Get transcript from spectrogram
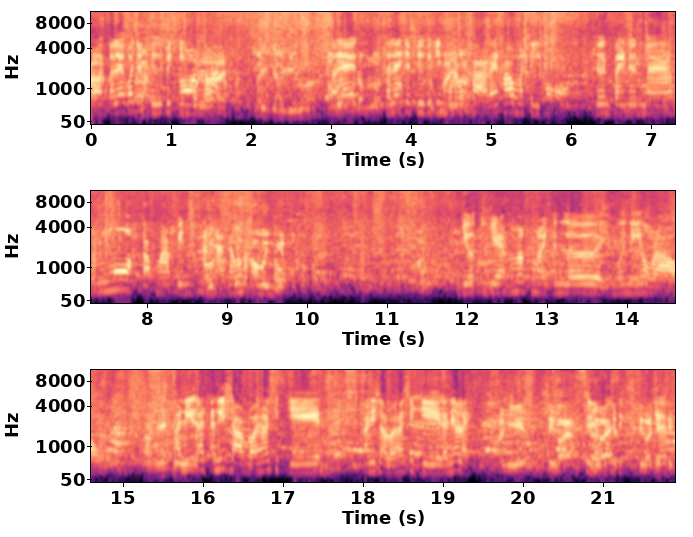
ออนตอนแรกก็จะซื้อไปกินบนรถไม่ยาวเย็นว่าตอนแรกเอามาโหลดตอนแรกจะซื้อไปกินบนรถค่ะได้ข้าวมาสี่ห่อเดินไปเดินมามันงอกกลับมาเป็นอาหารทั้งหมดแล้วข้าวไม่มีบนโต๊ะ เยอะแยะมากมายกันเลย มื้อนี้ของเรา อันนี้คืออัอันนี้อันอันนี้ 350 เยน อันนี้ 350 เยน อันนี้อะไร อันนี้สี่ร้อยสี่ร้อยเจ็ดสี่ร้อยเจ็ดสิบ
